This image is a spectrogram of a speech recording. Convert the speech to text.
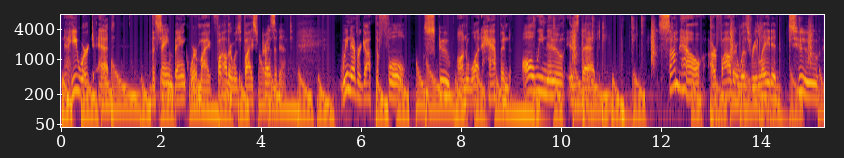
Now He worked at the same bank where my father was vice president. We never got the full scoop on what happened. All we knew is that somehow our father was related to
